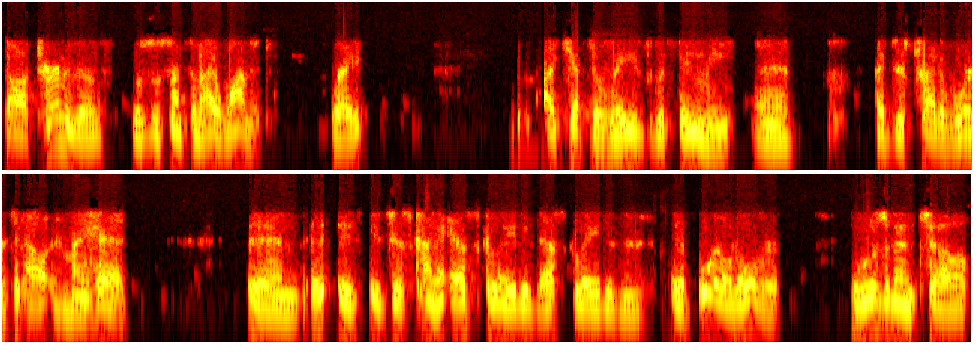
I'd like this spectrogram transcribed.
the alternative wasn't something I wanted, right? I kept it raised within me and I just tried to work it out in my head. And it, it, it just kind of escalated, escalated, and it boiled over. It wasn't until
